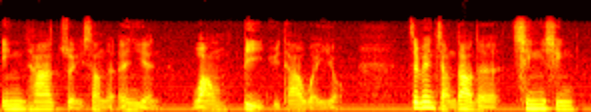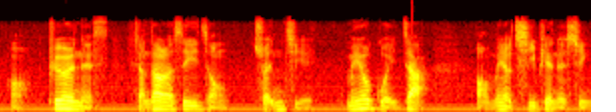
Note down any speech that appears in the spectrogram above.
因他嘴上的恩言，王必与他为友。这边讲到的清心哦，pureness，讲到的是一种纯洁，没有诡诈哦，没有欺骗的心。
